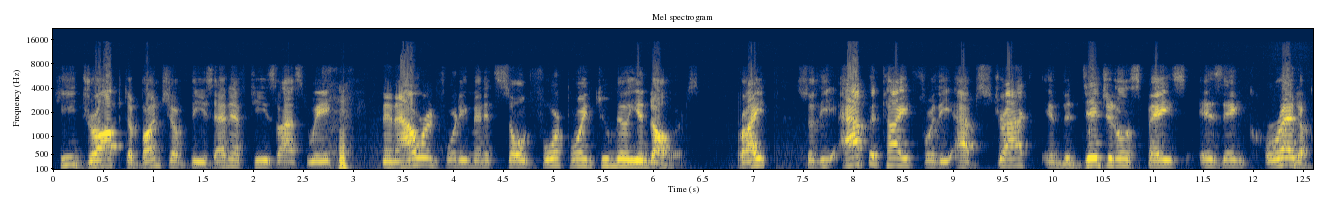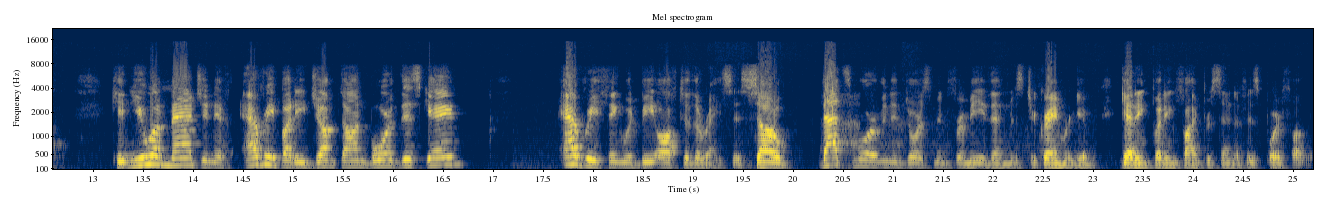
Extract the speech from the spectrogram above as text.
He dropped a bunch of these NFTs last week. in an hour and 40 minutes sold $4.2 million, right? So the appetite for the abstract in the digital space is incredible. Can you imagine if everybody jumped on board this game? Everything would be off to the races. So that's more of an endorsement for me than Mr. Cramer give, getting putting 5% of his portfolio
